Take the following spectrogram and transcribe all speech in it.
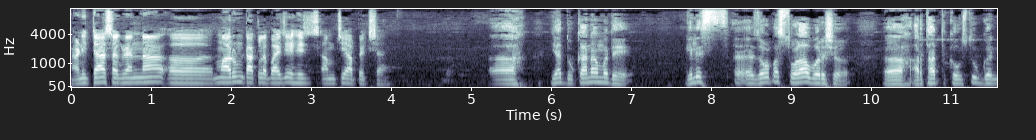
आणि त्या सगळ्यांना मारून टाकलं पाहिजे हेच आमची अपेक्षा आहे. या दुकानामध्ये गेले स- जवळपास सोळा वर्ष अर्थात कौस्तुभ गण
